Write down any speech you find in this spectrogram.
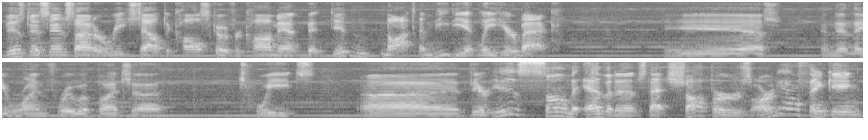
Business Insider reached out to Costco for comment but did not immediately hear back. Yes, and then they run through a bunch of tweets. Uh, there is some evidence that shoppers are now thinking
